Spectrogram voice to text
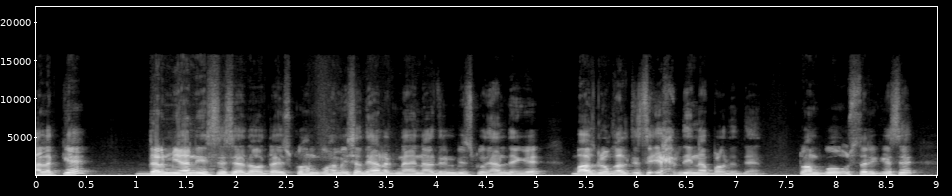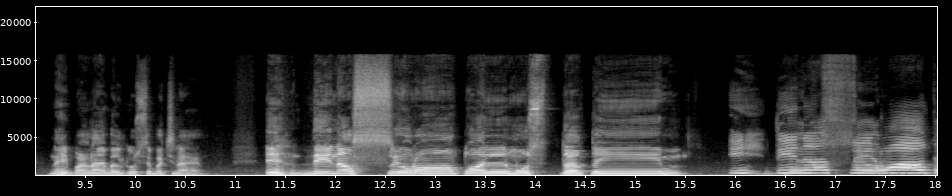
حلق کے درمیانی حصے سے ادا ہوتا ہے۔ اس کو ہم کو ہمیشہ دھیان رکھنا ہے، ناظرین بھی اس کو دھیان دیں گے۔ بعض لوگ غلطی سے اح دینا پڑھ دیتے ہیں۔ تو ہم کو اس طریقے سے نہیں پڑھنا ہے، بلکہ اس سے بچنا ہے۔ اهدنا الصراط المستقيم اهدنا الصراط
